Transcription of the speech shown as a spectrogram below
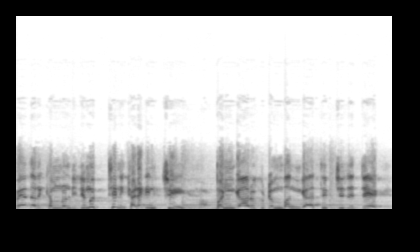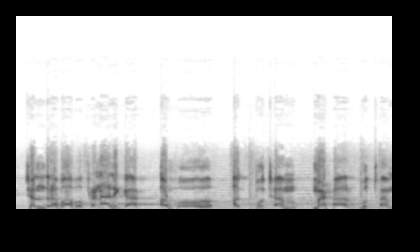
పేదరికం నుండి విముక్తిని కలిగించి బంగారు కుటుంబంగా తీర్చిదిద్దే చంద్రబాబు ప్రణాళిక. అహో అద్భుతం మహాద్భుతం.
